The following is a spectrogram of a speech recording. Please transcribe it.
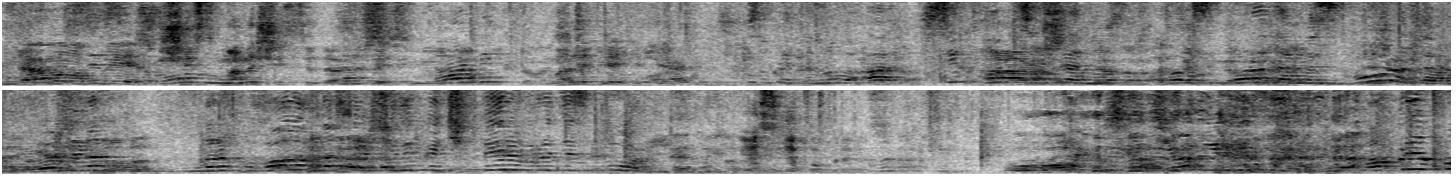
Де воно пише? Шість, мене 6 ідей. У мене п'ять і 5. Слухайте, ну а всі хлопці вже ну, з бородами з бородами. Я вже нарахувала, в нас у чоловіка 4 вроді з бородами. Я сюди побрив. А приходили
